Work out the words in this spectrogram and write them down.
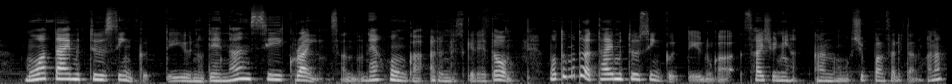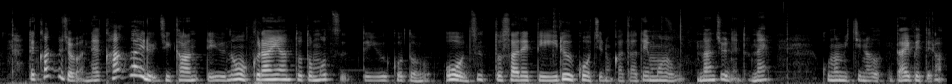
「More Time to Think」っていうのでナンシー・クラインさんのね本があるんですけれどもともとは「Time to Think」っていうのが最初にあの出版されたのかな。で彼女はね考える時間っていうのをクライアントと持つっていうことをずっとされているコーチの方でもう何十年とねこの道の大ベテラン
